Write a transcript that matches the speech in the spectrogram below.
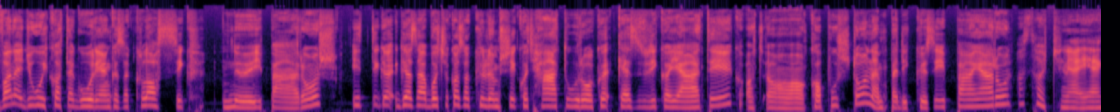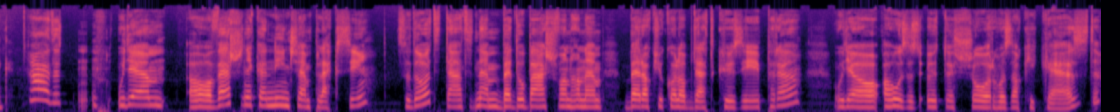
van egy új kategóriánk, ez a klasszik női páros. Itt igazából csak az a különbség, hogy hátulról kezdődik a játék, a, a kapustól, nem pedig középpályáról. Azt hogy csinálják? Hát ugye a versenyeken nincsen plexi, tudod? Tehát nem bedobás van, hanem berakjuk a labdát középre, ugye ahhoz az ötös sorhoz, aki kezd.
